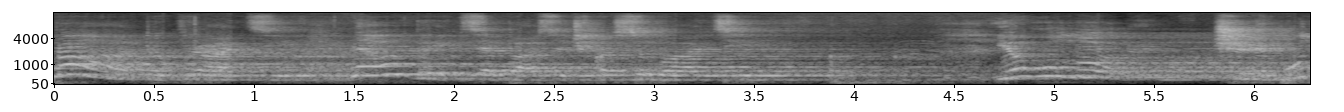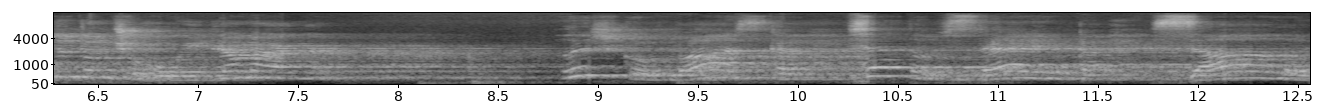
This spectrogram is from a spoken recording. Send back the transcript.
багато праці. Не годиться собаці. Я голодний, чи не буде там чого і для мене? Лиш ковбаска, вся товстенька, сало,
